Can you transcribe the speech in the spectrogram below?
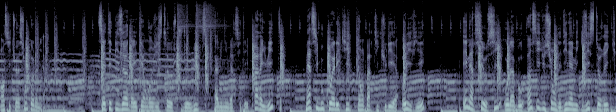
en situation coloniale. Cet épisode a été enregistré au studio 8 à l'université Paris 8. Merci beaucoup à l'équipe et en particulier à Olivier. Et merci aussi au labo Institution des dynamiques historiques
